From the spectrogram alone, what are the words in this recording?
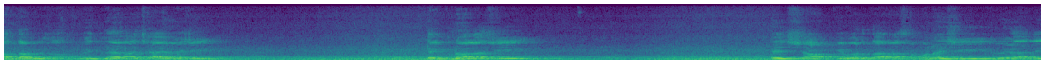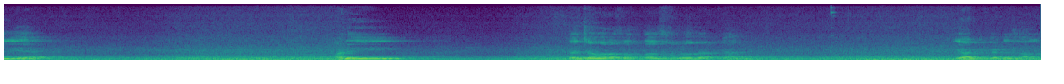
आता विज्ञानाच्या ऐवजी टेक्नॉलॉजी हे शाप की वरदान असं म्हणायची वेळ आलेली आहे. आणि त्याच्यावर आता सगळं व्याख्यान या ठिकाणी झालं.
